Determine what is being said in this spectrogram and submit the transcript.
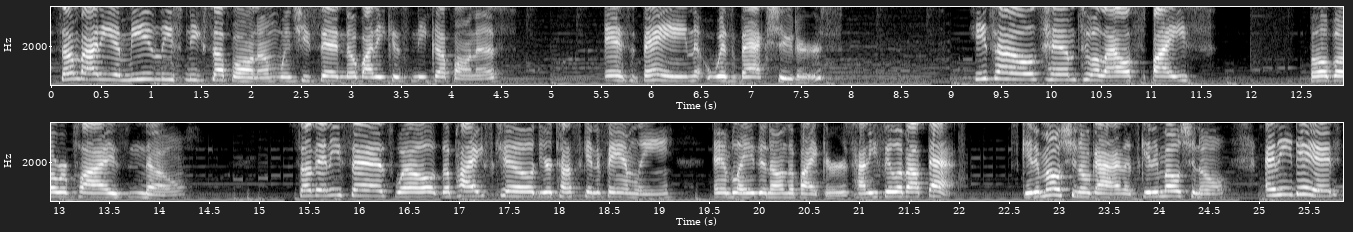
Somebody immediately sneaks up on him when she said nobody can sneak up on us. It's Bane with back shooters. He tells him to allow Spice. Boba replies no. So then he says, Well, the Pikes killed your Tusken family and blamed it on the bikers. How do you feel about that? Let's get emotional, guy. Let's get emotional. And he did.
